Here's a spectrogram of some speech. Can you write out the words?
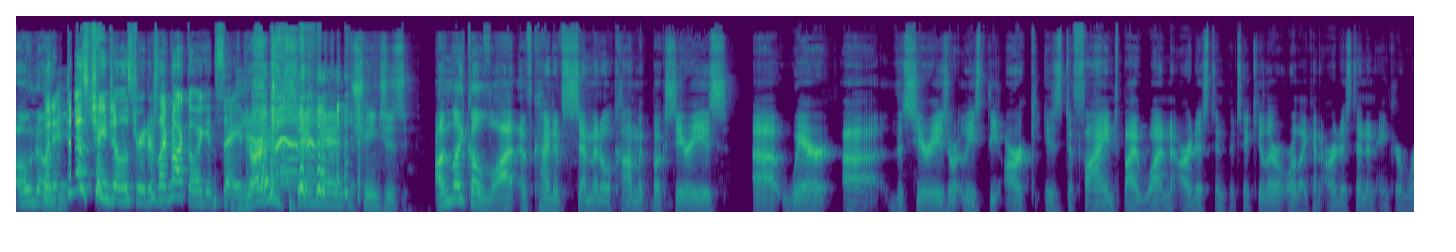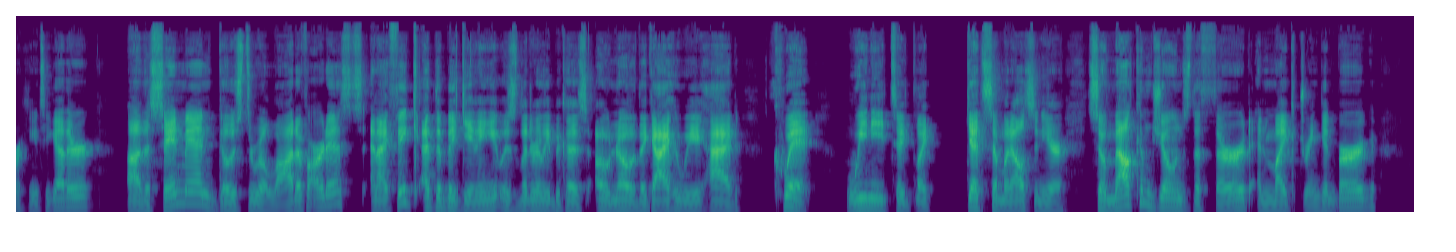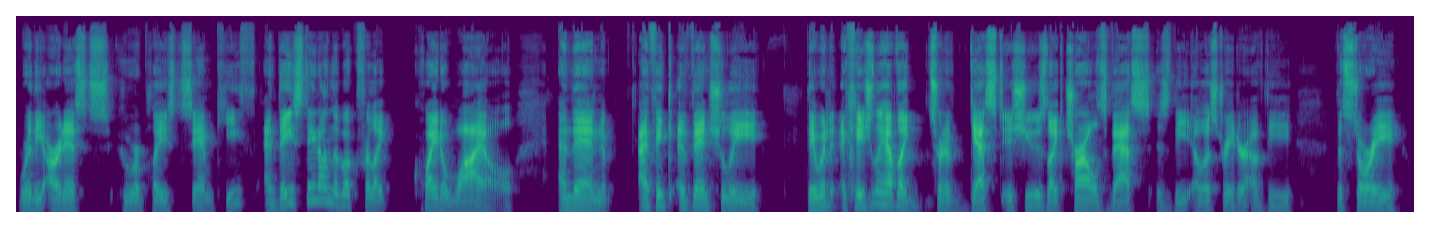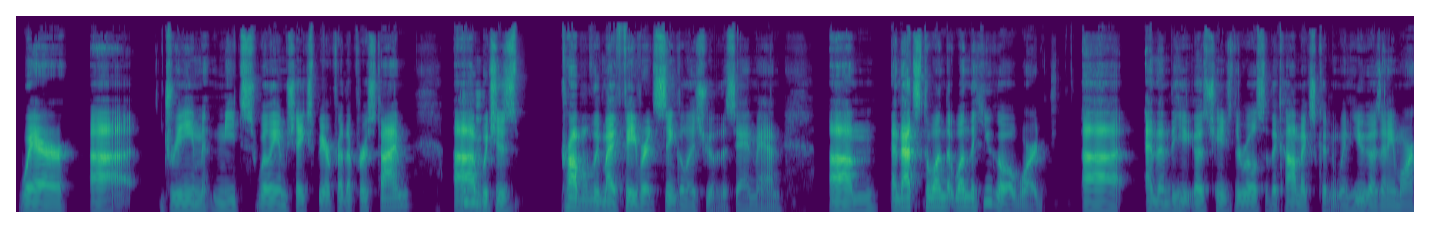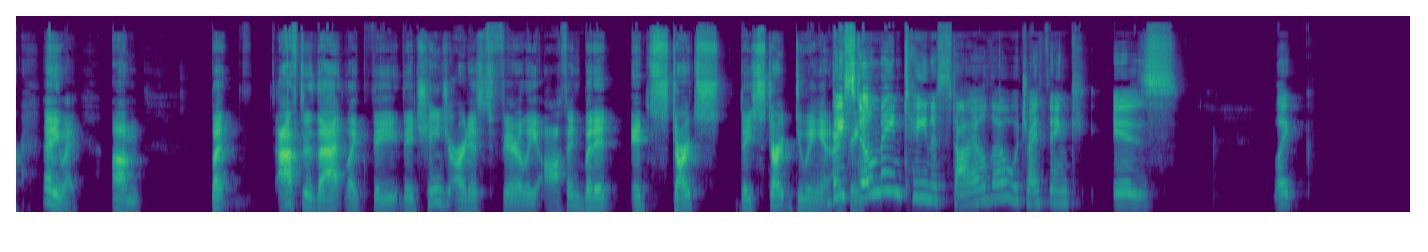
oh no, but the, it does change illustrators. I'm not going insane. the art in Sandman changes. Unlike a lot of kind of seminal comic book series, uh, where uh, the series or at least the arc is defined by one artist in particular, or like an artist and an anchor working together. Uh, the Sandman goes through a lot of artists, and I think at the beginning it was literally because oh no, the guy who we had quit. We need to like get someone else in here. So Malcolm Jones third and Mike Dringenberg were the artists who replaced Sam Kieth, and they stayed on the book for like quite a while. And then I think eventually they would occasionally have like sort of guest issues. Like Charles Vess is the illustrator of the the story where uh, Dream meets William Shakespeare for the first time, uh, Mhm. which is probably my favorite single issue of the Sandman. Um, and that's the one that won the Hugo Award. Uh, and then the Hugos changed the rules so the comics couldn't win Hugos anymore. Anyway, um, but after that, like they they change artists fairly often, but it it starts they start doing it. I they think- still maintain a style though, which I think is like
